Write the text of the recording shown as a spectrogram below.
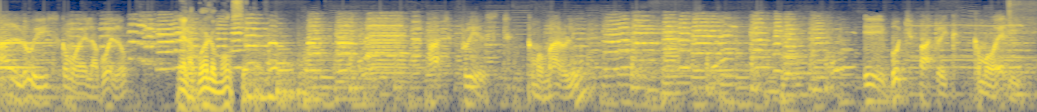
Al Lewis como el abuelo. El abuelo monstruo. Pat Priest como Marilyn. Y Butch Patrick como Eddie.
